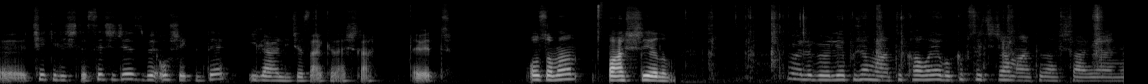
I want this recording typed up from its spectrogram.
e, çekilişle seçeceğiz ve o şekilde ilerleyeceğiz arkadaşlar. Evet. O zaman başlayalım. Böyle böyle yapacağım artık. Havaya bakıp seçeceğim arkadaşlar yani.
